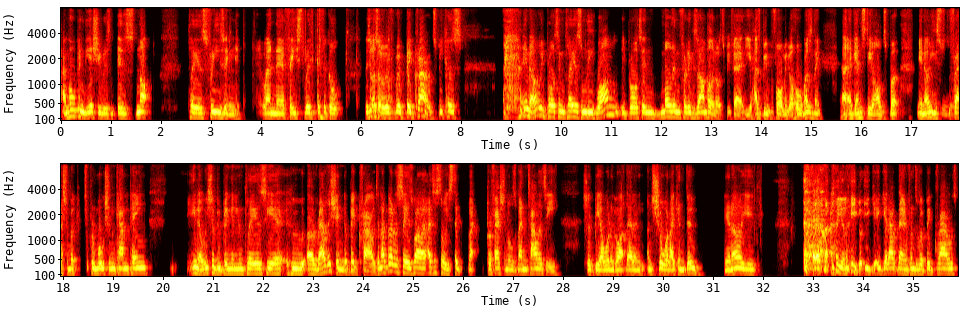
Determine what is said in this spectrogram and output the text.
I'm hoping the issue is, is not players freezing when they're faced with difficult, also with, with big crowds, because you know, we brought in players from League One. We brought in Mullin, for example. know, to be fair, he has been performing at home, hasn't he, uh, against the odds? But you know, he's fresh from a promotion campaign. You know, we should be bringing in players here who are relishing a big crowd. And I've got to say as well, I just always think that professionals' mentality should be: I want to go out there and, and show what I can do. You know, you you know, you, you get out there in front of a big crowd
